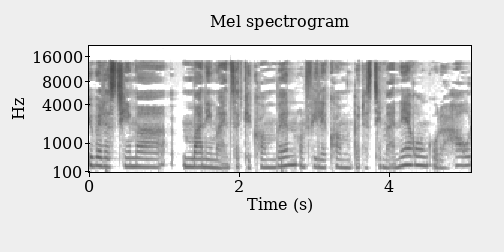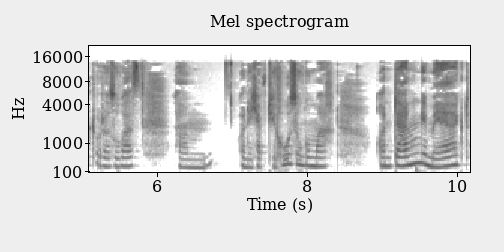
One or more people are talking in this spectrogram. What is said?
über das Thema Money Mindset gekommen bin und viele kommen über das Thema Ernährung oder Haut oder sowas. Ähm, und ich habe die Rusung gemacht und dann gemerkt,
